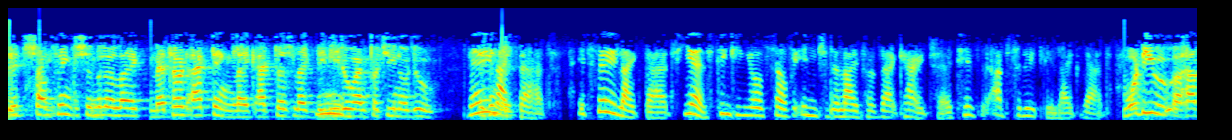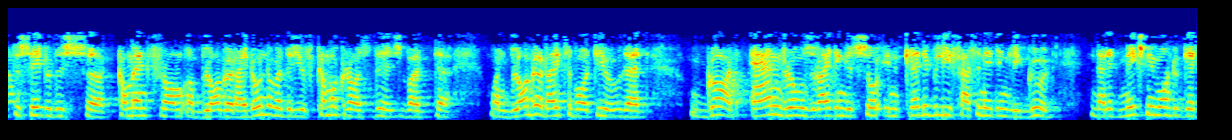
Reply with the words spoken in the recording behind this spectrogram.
It's something similar like method acting, like actors like De Niro mm. and Pacino do. Very like it? that. It's very like that. Yes, thinking yourself into the life of that character. It is absolutely like that. What do you have to say to this uh, comment from a blogger? I don't know whether you've come across this, but uh, one blogger writes about you that God, Ann Wroe's writing is so incredibly fascinatingly good that it makes me want to get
